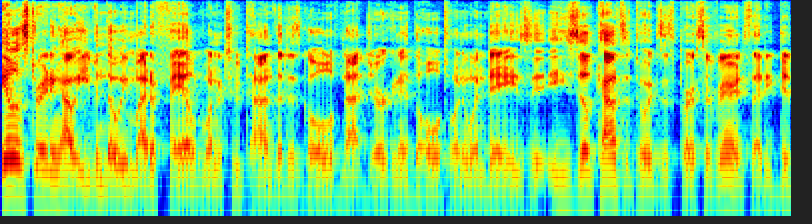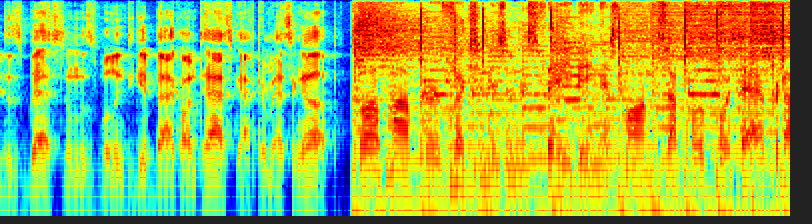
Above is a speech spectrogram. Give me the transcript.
illustrating how even though he might have failed one or two times at his goal of not jerking it the whole 21 days, he still counts it towards his perseverance that he did his best and was willing to get back on task after messing up. But my perfectionism is fading as long as I put forth the effort. I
